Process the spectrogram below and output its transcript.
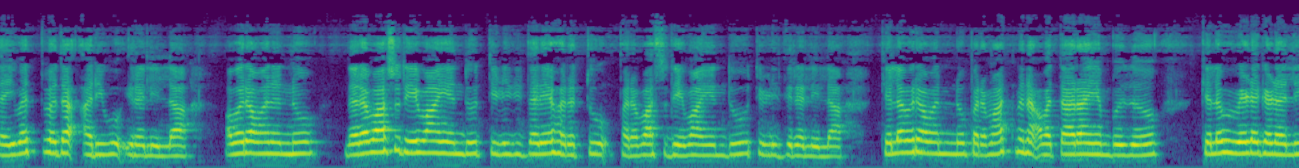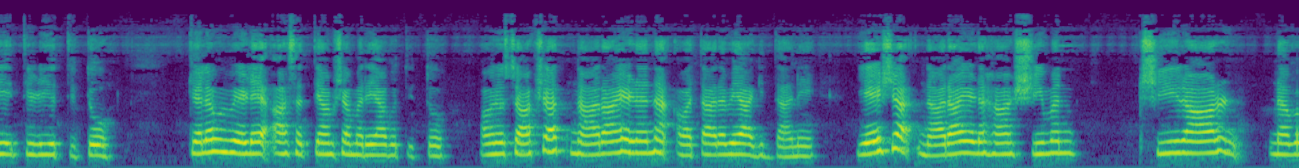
ದೈವತ್ವದ ಅರಿವು ಇರಲಿಲ್ಲ. ಅವರು ಅವನನ್ನು ನರವಾಸುದೇವ ಎಂದು ತಿಳಿದಿದ್ದರೆ ಹೊರತು ಪರವಾಸುದೇವ ಎಂದು ತಿಳಿದಿರಲಿಲ್ಲ. ಕೆಲವರು ಅವನನ್ನು ಪರಮಾತ್ಮನ ಅವತಾರ ಎಂಬುದು ಕೆಲವು ವೇಳೆಗಳಲ್ಲಿ ತಿಳಿಯುತ್ತಿತ್ತು. ಕೆಲವು ವೇಳೆ ಆ ಸತ್ಯಾಂಶ ಮರೆಯಾಗುತ್ತಿತ್ತು. ಅವನು ಸಾಕ್ಷಾತ್ ನಾರಾಯಣನ ಅವತಾರವೇ ಆಗಿದ್ದಾನೆ. ಏಷ ನಾರಾಯಣ ಶ್ರೀಮನ್ ಕ್ಷೀರಾರ್ಣವ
